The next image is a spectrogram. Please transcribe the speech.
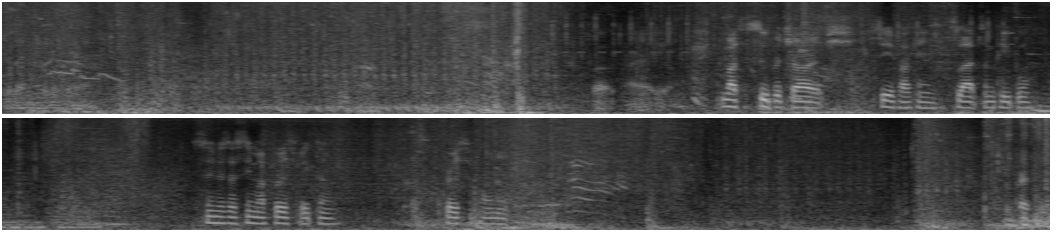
Get that nigga there. Fuck, alright, yo. I'm about to supercharge. See if I can slap some people. As soon as I see my first victim. First opponent. Perfect.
